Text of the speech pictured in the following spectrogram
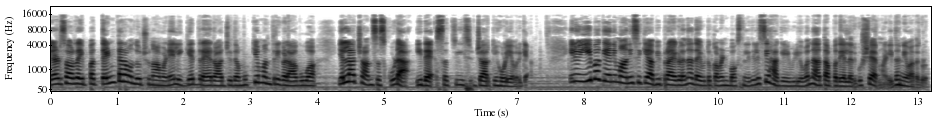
ಎರಡ್ ಸಾವಿರದ ಇಪ್ಪತ್ತೆಂಟರ ಒಂದು ಚುನಾವಣೆಯಲ್ಲಿ ಗೆದ್ರೆ ರಾಜ್ಯದ ಮುಖ್ಯಮಂತ್ರಿಗಳಾಗುವ ಎಲ್ಲಾ ಚಾನ್ಸಸ್ ಕೂಡ ಇದೆ ಸತೀಶ್ ಜಾರಕಿಹೊಳಿ ಅವರಿಗೆ. ಇನ್ನು ಈ ಬಗ್ಗೆ ನಿಮ್ಮ ಅನಿಸಿಕೆ, ಅಭಿಪ್ರಾಯಗಳನ್ನು ದಯವಿಟ್ಟು ಕಮೆಂಟ್ ಬಾಕ್ಸ್ನಲ್ಲಿ ತಿಳಿಸಿ, ಹಾಗೆ ಈ ವಿಡಿಯೋವನ್ನು ತಪ್ಪದೆ ಎಲ್ಲರಿಗೂ ಶೇರ್ ಮಾಡಿ. ಧನ್ಯವಾದಗಳು.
